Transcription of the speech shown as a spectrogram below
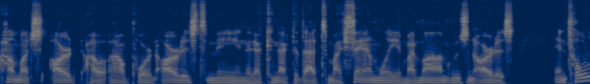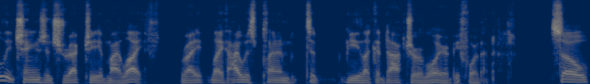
how much art, how, how important art is to me. And that I connected that to my family and my mom, who's an artist, and totally changed the trajectory of my life. Right. Like, I was planning to be like a doctor or lawyer before that. So,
